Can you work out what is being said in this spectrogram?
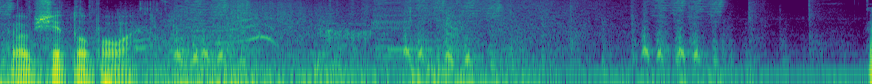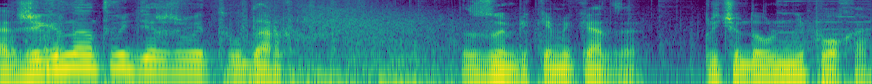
Это вообще топово. А Джаггернаут выдерживает удар Зомби-камикадзе Причем довольно неплохо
